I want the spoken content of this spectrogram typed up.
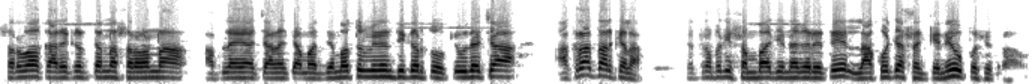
सर्व कार्यकर्त्यांना सर्वांना आपल्या या चॅनलच्या माध्यमातून विनंती करतो की उद्याच्या अकरा तारखेला छत्रपती संभाजीनगर येथे लाखोच्या संख्येने उपस्थित राहावं.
